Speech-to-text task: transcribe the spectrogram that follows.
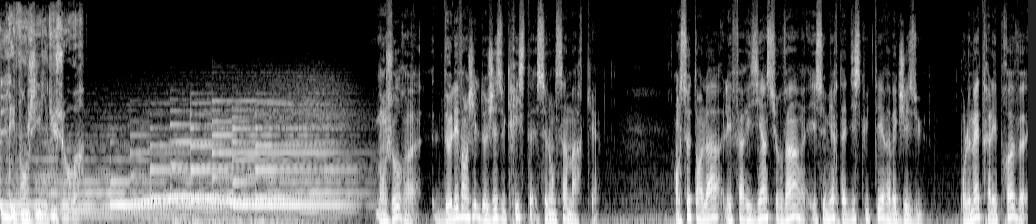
L'Évangile du jour. Bonjour, de l'Évangile de Jésus-Christ selon Saint Marc. En ce temps-là, les pharisiens survinrent et se mirent à discuter avec Jésus. Pour le mettre à l'épreuve,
